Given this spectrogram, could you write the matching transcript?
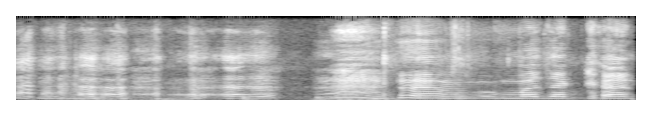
Membacakan.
